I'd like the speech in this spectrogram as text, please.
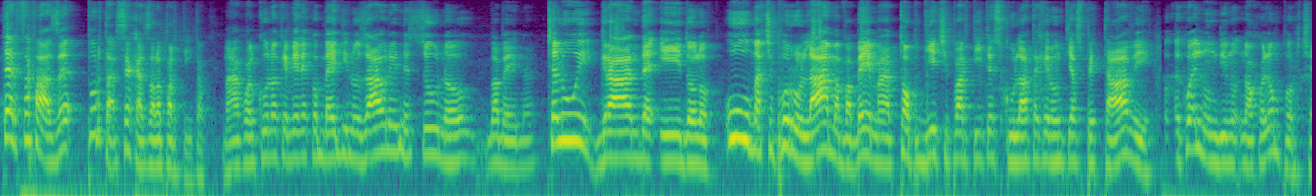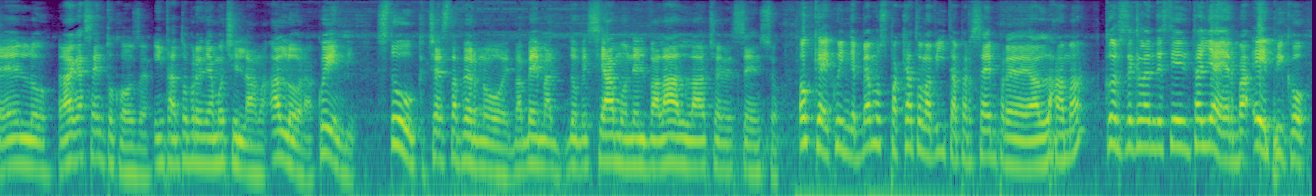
Terza fase, portarsi a casa la partita. Ma qualcuno che viene con me ai dinosauri? Nessuno? Va bene. C'è lui, grande idolo. Uh, ma c'è pure un lama, vabbè, ma top 10 partite sculate che non ti aspettavi. E quello è un dino... No, quello è un porcello. Raga, sento cose. Intanto prendiamoci il lama. Allora, quindi, Stuk, c'è sta per noi. Vabbè, ma dove siamo? Nel Valhalla? Cioè, nel senso. Ok, quindi abbiamo spaccato la vita per sempre al lama. Corse clandestine di tagliaerba, epico.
